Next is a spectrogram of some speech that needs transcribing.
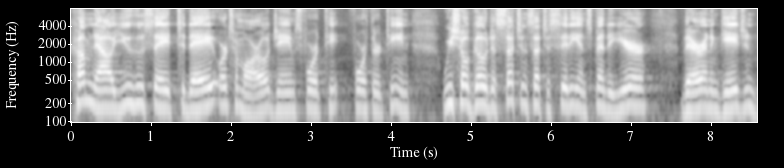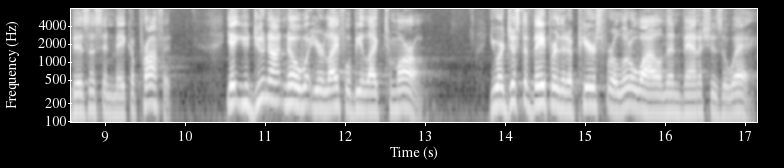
come now you who say today or tomorrow james 4 4.13 we shall go to such and such a city and spend a year there and engage in business and make a profit Yet you do not know what your life will be like tomorrow. You are just a vapor that appears for a little while and then vanishes away.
